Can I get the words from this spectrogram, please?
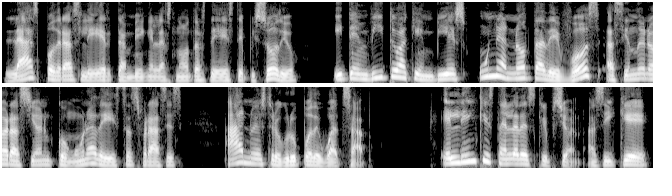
las podrás leer también en las notas de este episodio y te invito a que envíes una nota de voz haciendo una oración con una de estas frases a nuestro grupo de WhatsApp. El link está en la descripción, así que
